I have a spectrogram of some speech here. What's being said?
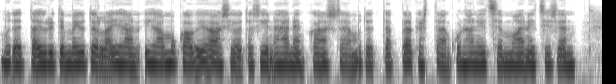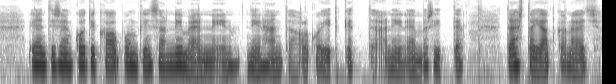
mutta että yritimme jutella ihan, ihan mukavia asioita siinä hänen kanssaan, mutta että pelkästään kun hän itse mainitsi sen entisen kotikaupunkinsa nimen, niin, niin häntä alkoi itkettää, niin emme sitten tästä jatkaneet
